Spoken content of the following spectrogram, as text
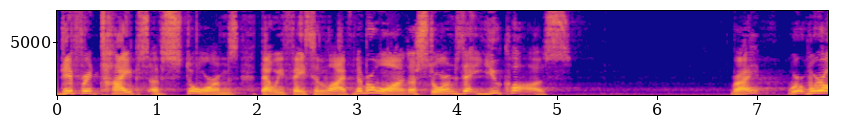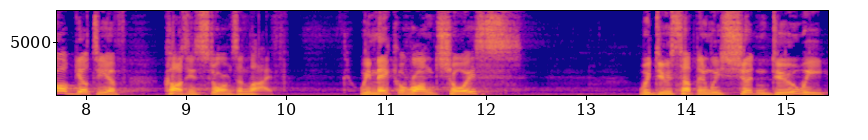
different types of storms that we face in life. Number one are storms that you cause, right? We're, we're all guilty of causing storms in life. We make a wrong choice, we do something we shouldn't do, we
